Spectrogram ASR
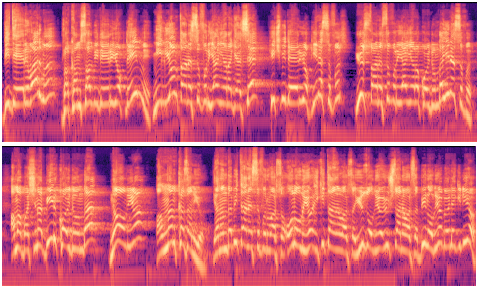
Bir değeri var mı? Rakamsal bir değeri yok değil mi? Milyon tane sıfır yan yana gelse hiçbir değeri yok. Yine sıfır. Yüz tane sıfırı yan yana koyduğunda yine sıfır. Ama başına bir koyduğunda ne oluyor? Anlam kazanıyor. Yanında bir tane sıfır varsa 10 oluyor, iki tane varsa 100 oluyor, üç tane varsa 1000 oluyor böyle gidiyor.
